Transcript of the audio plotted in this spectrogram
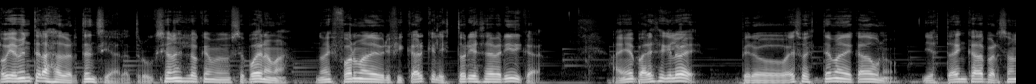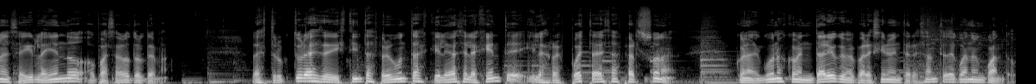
Obviamente las advertencias, la traducción es lo que se puede nomás. No hay forma de verificar que la historia sea verídica. A mí me parece que lo es, pero eso es tema de cada uno, y está en cada persona el seguir leyendo o pasar a otro tema. La estructura es de distintas preguntas que le hace la gente y las respuestas de estas personas, con algunos comentarios que me parecieron interesantes de cuando en cuando.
